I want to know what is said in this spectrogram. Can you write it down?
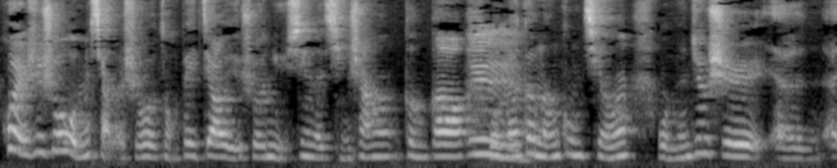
或者是说我们小的时候总被教育说女性的情商更高，嗯我们更能共情，我们就是呃呃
